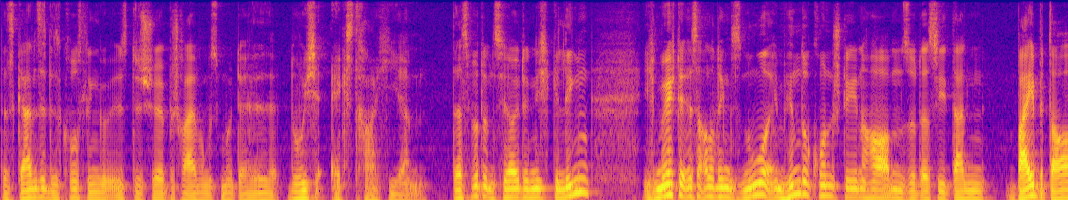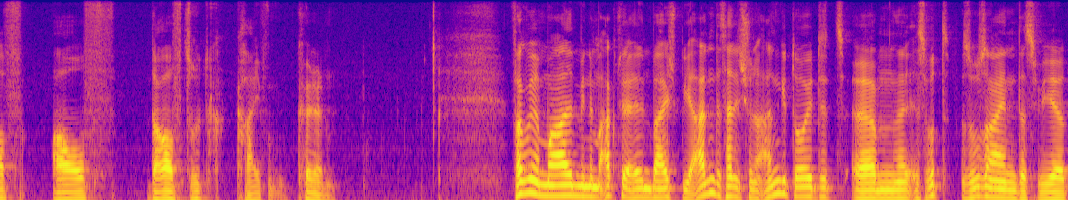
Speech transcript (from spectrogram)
das ganze diskurslinguistische Beschreibungsmodell durchextrahieren. Das wird uns hier heute nicht gelingen. Ich möchte es allerdings nur im Hintergrund stehen haben, sodass Sie dann bei Bedarf auf, darauf zurückgreifen können. Fangen wir mal mit einem aktuellen Beispiel an. Das hatte ich schon angedeutet. Ähm, es wird so sein, dass wir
